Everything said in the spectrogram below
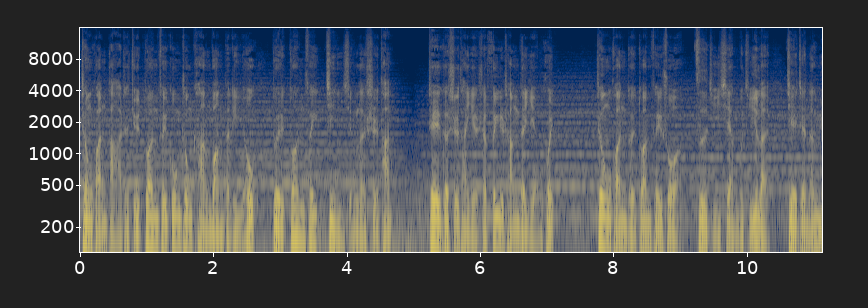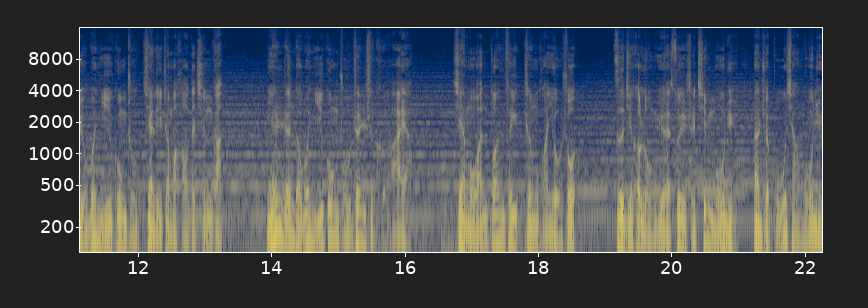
甄嬛打着去端妃宫中看望的理由，对端妃进行了试探。这个试探也是非常的隐晦。甄嬛对端妃说自己羡慕极了姐姐能与温宜公主建立这么好的情感，粘人的温宜公主真是可爱呀。羡慕完端妃，甄嬛又说，自己和胧月虽是亲母女，但却不像母女，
